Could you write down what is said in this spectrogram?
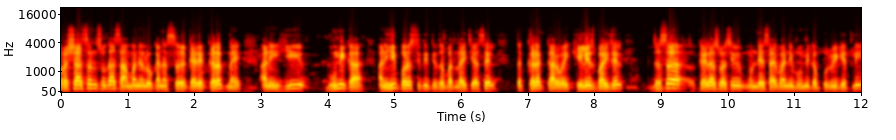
प्रशासनसुद्धा सामान्य लोकांना सहकार्य करत नाही आणि ही भूमिका आणि ही परिस्थिती तिथं बदलायची असेल तर कडक कारवाई केलीच पाहिजे. जसं कैलासवासी मुंडे साहेबांनी भूमिका पूर्वी घेतली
